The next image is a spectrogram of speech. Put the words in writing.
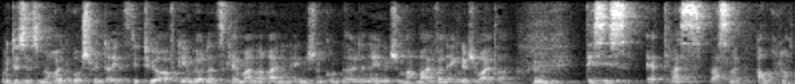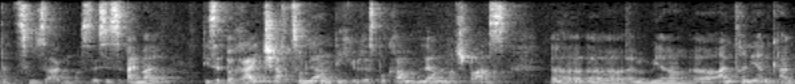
Und das ist mir heute wurscht, wenn da jetzt die Tür aufgehen würde, als käme einer rein in Englisch, dann kommt er halt in Englisch und machen wir einfach in Englisch weiter. Mhm. Das ist etwas, was man auch noch dazu sagen muss. Es ist einmal diese Bereitschaft zum Lernen, die ich über das Programm Lernen macht Spaß äh, äh mir äh, antrainieren kann.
